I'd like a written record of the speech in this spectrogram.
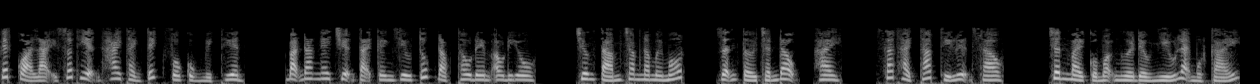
Kết quả lại xuất hiện hai thành tích vô cùng nghịch thiên. Bạn đang nghe chuyện tại kênh youtube đọc thâu đêm audio. Chương 851, dẫn tới chấn động, hay, Sát hạch tháp thí luyện sao? Chân mày của mọi người đều nhíu lại một cái.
